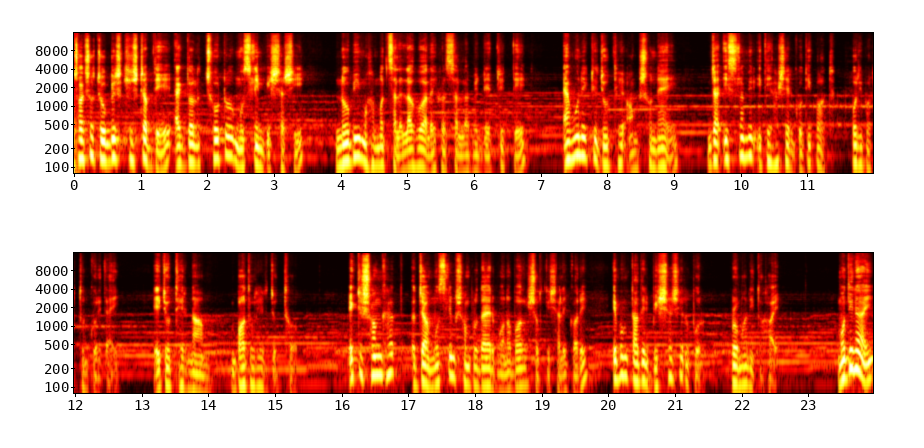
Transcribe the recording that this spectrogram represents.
ছয়শো চব্বিশ খ্রিস্টাব্দে একদল ছোট মুসলিম বিশ্বাসী নবী মোহাম্মদ সাল্লাহু আলহাসাল্লামের নেতৃত্বে এমন একটি যুদ্ধে অংশ নেয় যা ইসলামের ইতিহাসের গতিপথ পরিবর্তন করে দেয়। এই যুদ্ধের নাম বদরের যুদ্ধ। একটি সংঘাত যা মুসলিম সম্প্রদায়ের মনোবল শক্তিশালী করে এবং তাদের বিশ্বাসের উপর প্রমাণিত হয়। মদিনায়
